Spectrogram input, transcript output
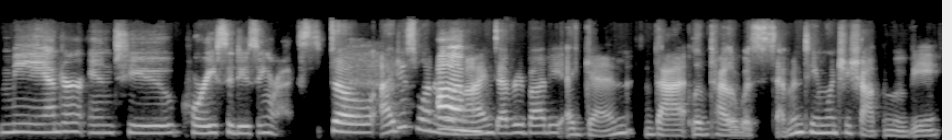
meander into Corey seducing Rex. So I just want to um, remind everybody again that Liv Tyler was 17 when she shot the movie.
